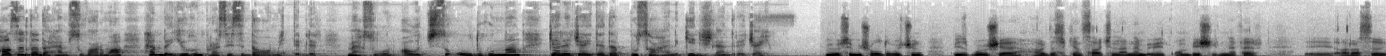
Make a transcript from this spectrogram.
Hazırda da həm suvarma, həm də yığım prosesi davam etdirilir. Məhsulun alıcısı olduğundan gələcəkdə də bu sahəni genişləndirəcək. Mövsüm iş olduğu üçün biz bu işə hardasa kənd sakinlərindən 15-20 nəfər e, arası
